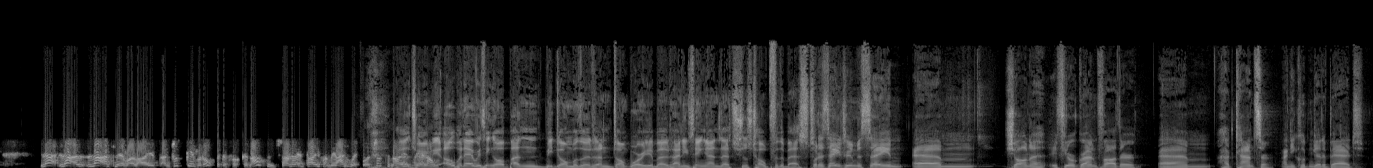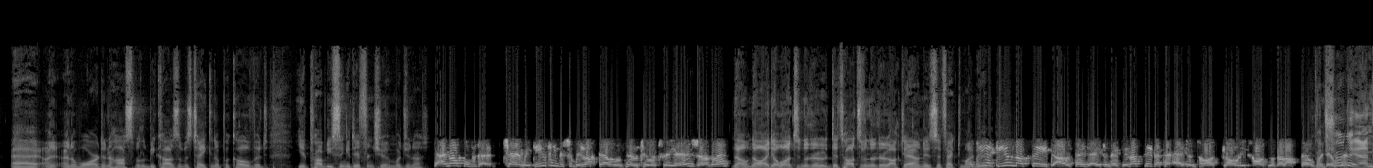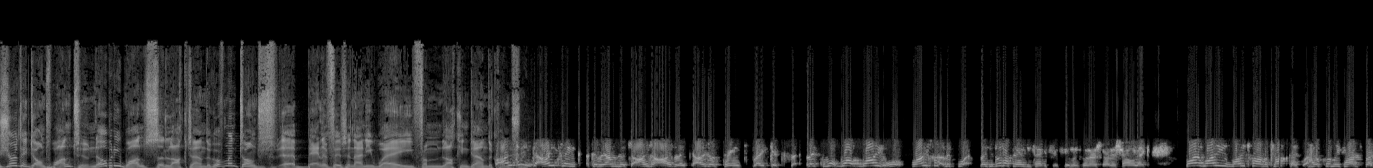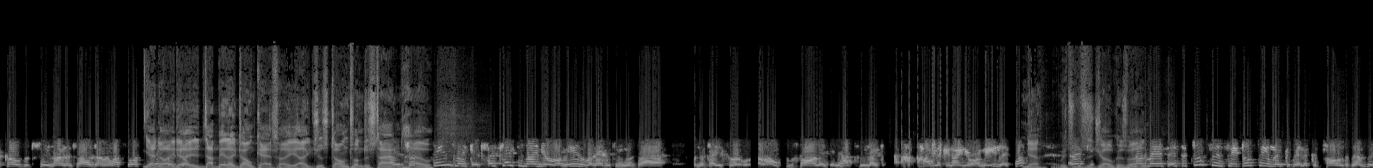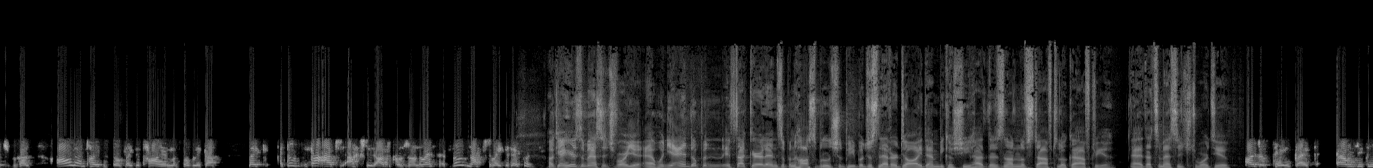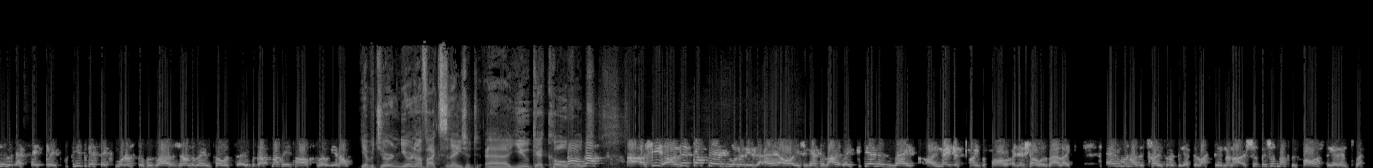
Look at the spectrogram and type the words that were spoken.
let, let, let us live our lives and just give it up with the fucking nonsense, you know? And sorry for my language, but it's just annoying. Well, Jeremy, you know? open everything up and be done with it and don't worry about anything and let's just hope for the best. But as Adrian was saying, um, Shauna, if your grandfather um, had cancer and he couldn't get a bed uh, an award in a hospital because it was taken up with COVID, you'd probably sing a different tune, would you not? Yeah, I know, but uh, Jeremy, do you think there should be lockdown until two or three years? You no, no, I don't want another. The thoughts of another lockdown is affecting my. do, you, do you not see? I was saying to Adrian, do you not see that the Edinburgh thought slowly towards another lockdown? I'm sure, they, I'm sure they don't want to. Nobody wants a lockdown. The government don't uh, benefit in any way from locking down the country. I think, I think, to be honest I, don't, I like, I just think like it's like what, what why, why, like, what, like you don't another person said a few minutes ago on a show, like, why, why, why twelve o'clock? Like, how come we can't spread COVID between nine and twelve? Mean, what's, what's yeah, no, I, I, that bit I don't get. I, I just don't understand it how. It seems like it's, it's like the nine euro meal when everything was uh, when the place were open for like, and you have to be like have like a nine euro meal. Like, what? Yeah, which like, is a joke as well. You know what I mean? It, it, just it does seem like a bit like control to be honest with because all that type of stuff, like the time and stuff like that like it doesn't it's not actually actually logical, you know what I mean? It doesn't actually make a difference. Okay, here's a message for you. Uh, when you end up in if that girl ends up in hospital, should people just let her die then because she had there's not enough staff to look after you? Uh, that's a message towards you. I just think like obviously people get sick, like people get sick from other stuff as well. Do you know what I mean? So it's but that's not being talked about, you know. Yeah, but you're you're not vaccinated. Uh, you get COVID. No, no. Uh, see, uh, that, that person one of these. Uh, oh, you should get the vaccine. Like at the end of the day, I made this point before in the show as well. Like everyone has a choice whether to get the vaccine or not. It should they should not be forced to get into it.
